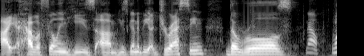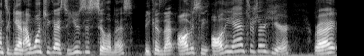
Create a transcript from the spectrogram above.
I have a feeling he's, um, he's going to be addressing the rules. Now, once again, I want you guys to use this syllabus because that obviously all the answers are here, right?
